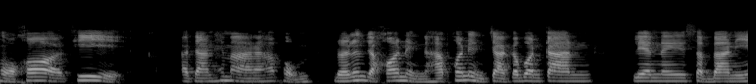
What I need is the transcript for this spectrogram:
หัวข้อที่ อาจารย์ให้มานะครับผม โดยเริ่มจากข้อหนึ่งนะครับ ข้อหนึ่งจากกระบวนการเรียนในสัปดาห์นี้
